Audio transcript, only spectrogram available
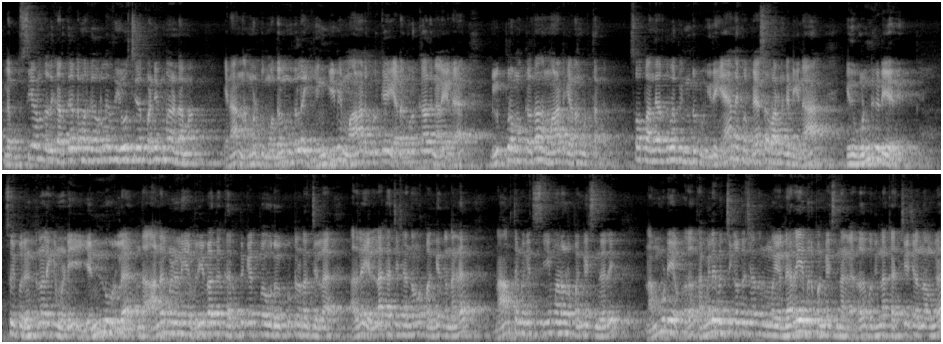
இல்லை புஷி அதுக்கு அடுத்த கட்டமாக இருக்கிறவர்கள் இதை யோசிச்சு இதை பண்ணிருக்கமா வேண்டாமா? ஏன்னா நம்மளுக்கு முதல் முதல்ல எங்கேயுமே மாநாடு கொடுக்க இடம் கொடுக்காத நிலையில விழுப்புரம் மக்கள் தான் அந்த மாநாட்டுக்கு இடம் கொடுத்தாங்க. ஸோ அப்போ அந்த இடத்துல போய் நின்று இது ஏன் இப்போ பேச வரேன்னு கேட்டிங்கன்னா இது ஒன்று கிடையாது. ஸோ இப்போ ரெண்டு நாளைக்கு முன்னாடி எண்ணூரில் அந்த அனல் நிலைய விரிவாக கருத்து கேட்ப ஒரு கூட்டம் நடந்துச்சுல்ல? அதில் எல்லா கட்சியை சேர்ந்தவங்களும் பங்கேற்கிறாங்க நாம் தமிழ் கட்சி சீமானவர் பங்கேற்றிருந்தாரு. நம்முடைய அதாவது தமிழை வச்சுக்கிறத சேர்ந்த நிறைய பேர் பங்கேற்றிருந்தாங்க. அதாவது பார்த்தீங்கன்னா கட்சியை சேர்ந்தவங்க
